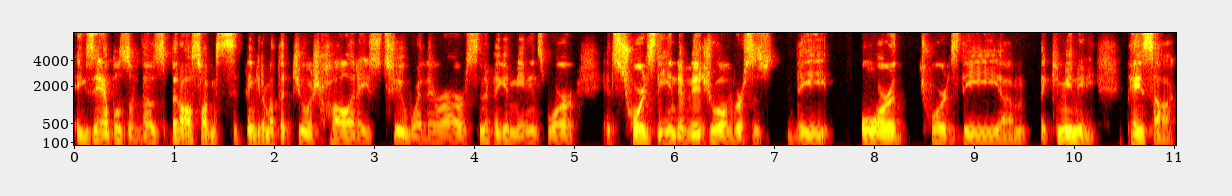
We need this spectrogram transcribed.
examples of those but also i'm thinking about the jewish holidays too where there are significant meetings where it's towards the individual versus the or towards the um, the community. Pesach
